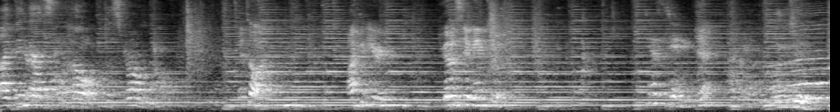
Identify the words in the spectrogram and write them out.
I think that's how it's strong. It's all right. I can hear you. You gotta sing into it. Yes, James. Yeah? One, two.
